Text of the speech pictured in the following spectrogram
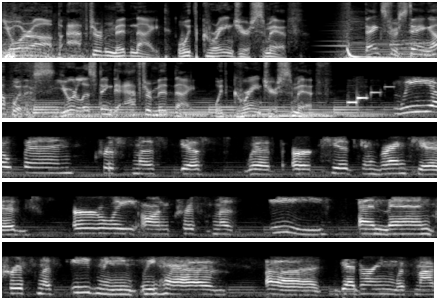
You're up after midnight with Granger Smith. Thanks for staying up with us. You're listening to After Midnight with Granger Smith. We open Christmas gifts with our kids and grandkids early on Christmas Eve, and then Christmas evening we have a gathering with my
